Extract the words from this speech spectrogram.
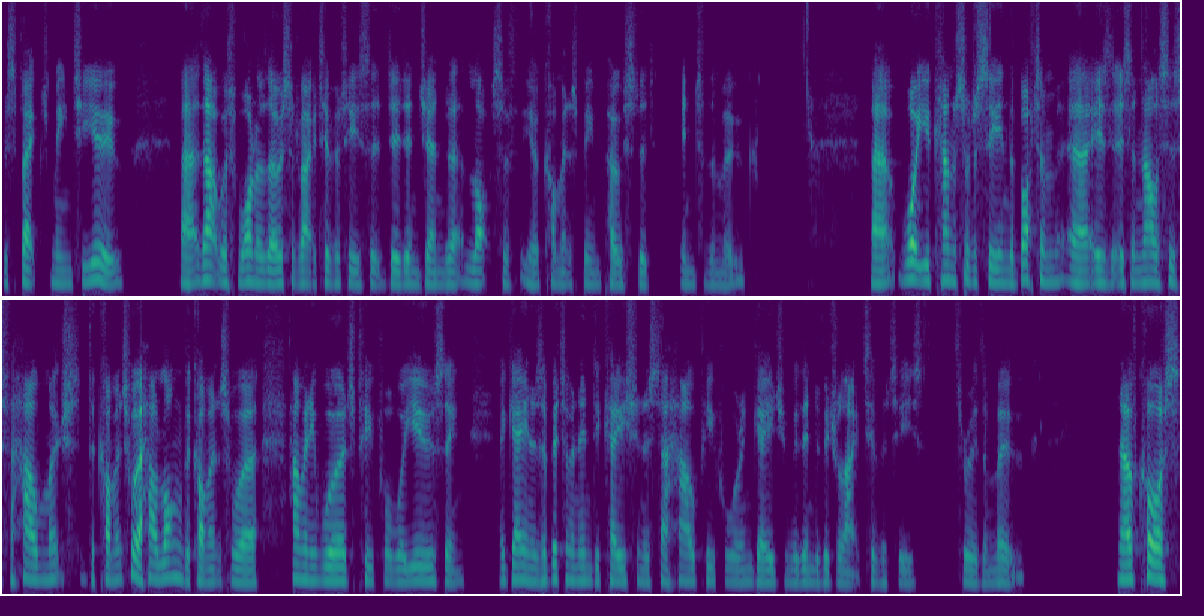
respect mean to you? Uh, that was one of those sort of activities that did engender lots of you know, comments being posted into the MOOC. Uh, what you can sort of see in the bottom uh, is, is analysis for how much the comments were, how long the comments were, how many words people were using. Again, as a bit of an indication as to how people were engaging with individual activities through the MOOC. Now, of course,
